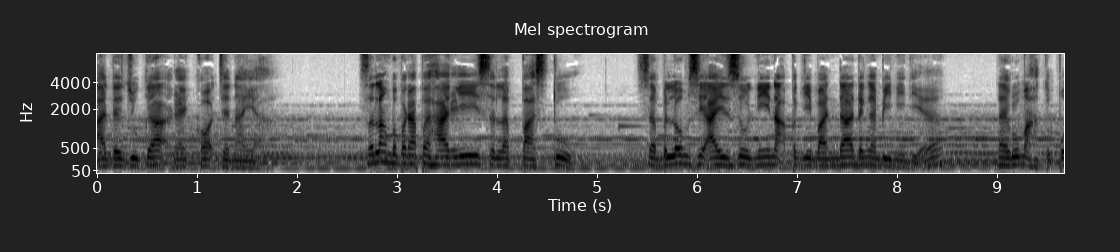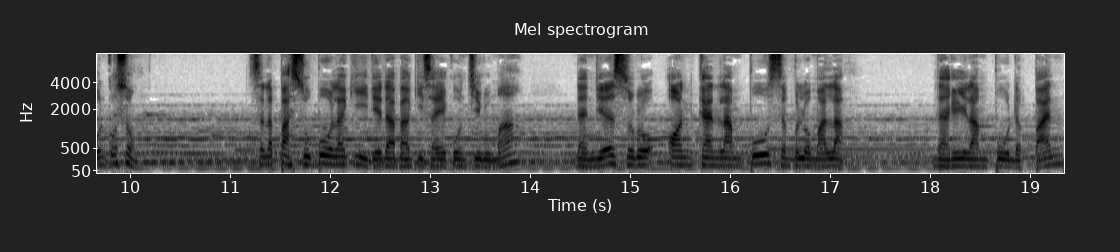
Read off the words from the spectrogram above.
ada juga rekod jenayah. Selang beberapa hari selepas tu, sebelum si Aizul ni nak pergi bandar dengan bini dia, dan rumah tu pun kosong. Selepas subuh lagi dia dah bagi saya kunci rumah dan dia suruh onkan lampu sebelum malam. Dari lampu depan,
